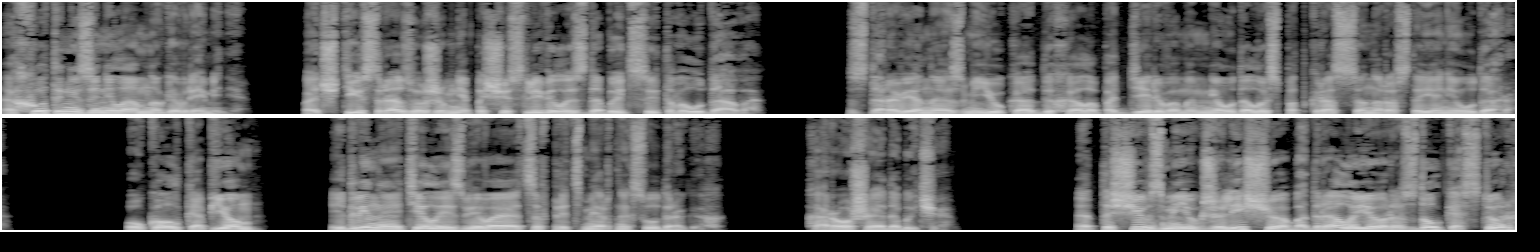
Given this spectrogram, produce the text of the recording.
Охота не заняла много времени. Почти сразу же мне посчастливилось добыть сытого удава. Здоровенная змеюка отдыхала под деревом, и мне удалось подкрасться на расстояние удара. Укол копьем, и длинное тело извивается в предсмертных судорогах. Хорошая добыча. Оттащив змею к жилищу, ободрал ее, раздул костер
